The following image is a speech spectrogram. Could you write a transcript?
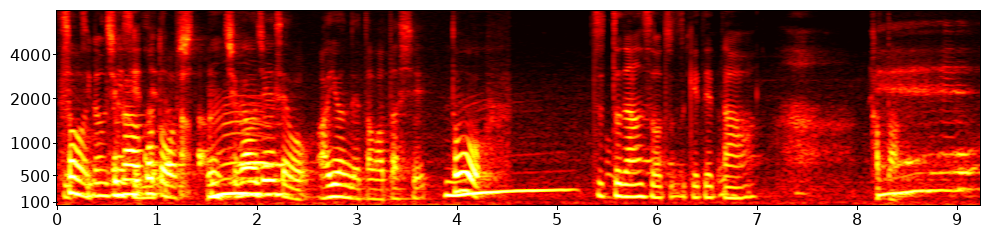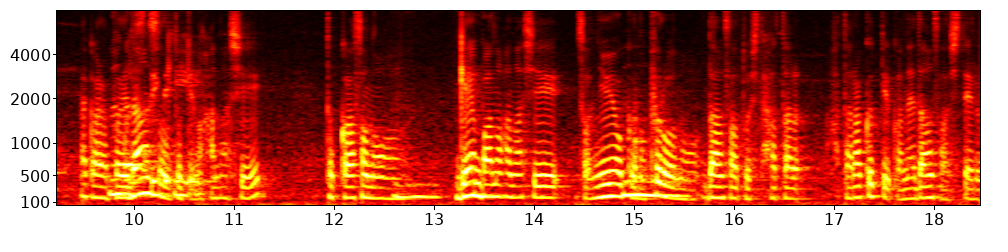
そう違うことをし、うん、違う人生を歩んでた私とうん。ずっとダンスを続けてた。方。へだからやっぱりダンスの時の話とかその現場の話そうニューヨークのプロのダンサーとして働働くっていうかねダンサーしてる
